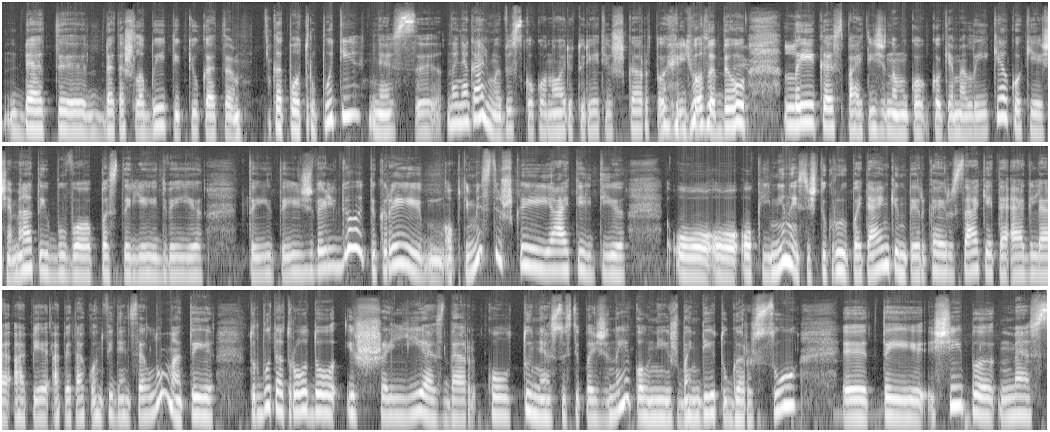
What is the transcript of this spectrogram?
bet, bet aš labai tikiu, kad kad po truputį, nes, na, negalima visko, ko nori turėti iš karto ir juo labiau laikas, patys žinom, ko, kokiame laike, kokie šie metai buvo pastarieji dviejai, tai, tai žvelgiu tikrai optimistiškai į ateitį, o, o, o kaimynais iš tikrųjų patenkinta ir ką ir sakėte, Eglė, apie, apie tą konfidencialumą, tai turbūt atrodo iš šalies dar, kol tu nesusipažinai, kol neišbandytų garsų, e, tai šiaip mes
